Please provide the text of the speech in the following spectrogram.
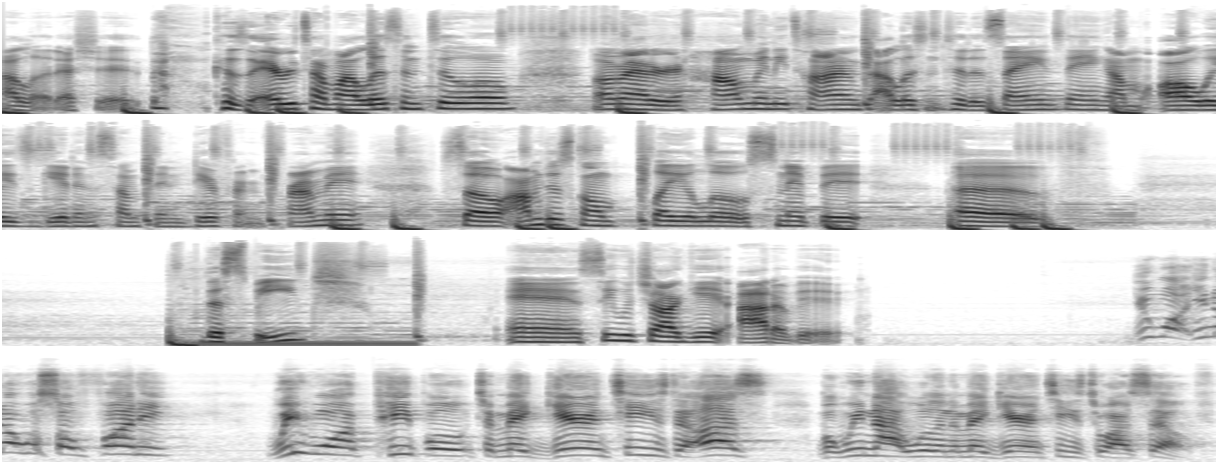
I love that shit because every time I listen to them, no matter how many times I listen to the same thing, I'm always getting something different from it. So I'm just gonna play a little snippet of the speech and see what y'all get out of it. You want, you know what's so funny? We want people to make guarantees to us, but we're not willing to make guarantees to ourselves.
